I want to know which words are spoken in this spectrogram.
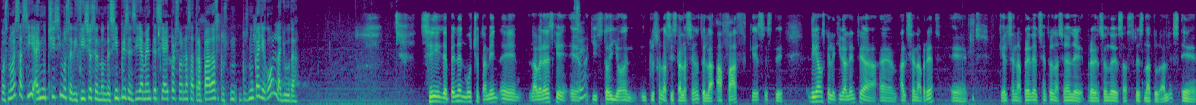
pues no es así. Hay muchísimos edificios en donde simple y sencillamente si hay personas atrapadas, pues, pues nunca llegó la ayuda. Sí, dependen mucho también. Eh, la verdad es que eh, aquí estoy yo, incluso en las instalaciones de la AFAD, que es este digamos que el equivalente a, eh, al CENAPRED, eh, que el CENAPRED es el Centro Nacional de Prevención de Desastres Naturales. Eh,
